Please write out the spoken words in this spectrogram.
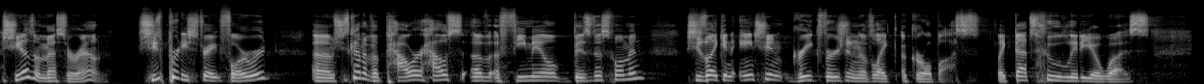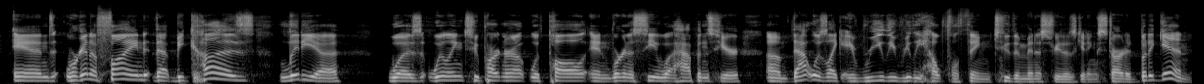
she doesn't mess around. She's pretty straightforward. Um, she's kind of a powerhouse of a female businesswoman. She's like an ancient Greek version of like a girl boss. Like that's who Lydia was. And we're going to find that because Lydia was willing to partner up with Paul, and we're going to see what happens here. Um, that was like a really, really helpful thing to the ministry that was getting started. But again,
